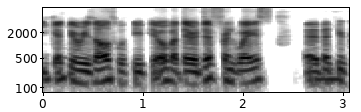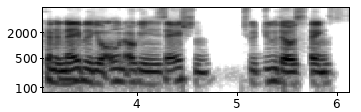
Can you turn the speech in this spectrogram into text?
you get your results with BPO, but there are different ways uh, that you can enable your own organization to do those things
